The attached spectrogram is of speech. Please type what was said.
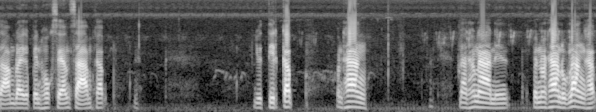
สามไร่ก็เป็นหกแสนสามครับ อยู่ติดกับหนทางด้านข้างหน้านี่เป็นหนทางลูกล่างครับ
